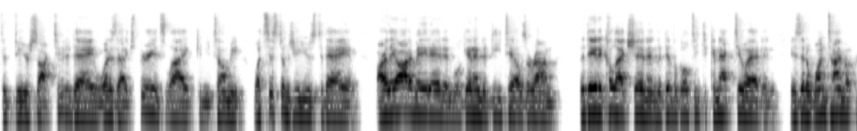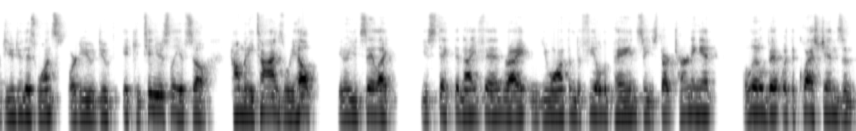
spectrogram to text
to do your SOC 2 today? What is that experience like? Can you tell me what systems you use today? And are they automated? And we'll get into details around the data collection and the difficulty to connect to it. And is it a one time, do you do this once or do you do it continuously? If so, how many times we help? You know, you'd say like you stick the knife in, right? And you want them to feel the pain. So you start turning it a little bit with the questions and,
